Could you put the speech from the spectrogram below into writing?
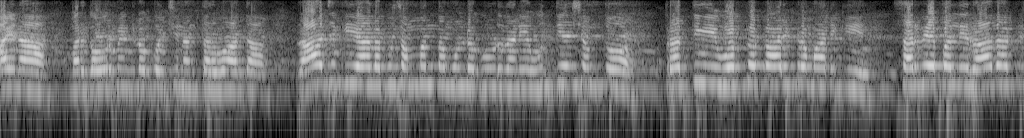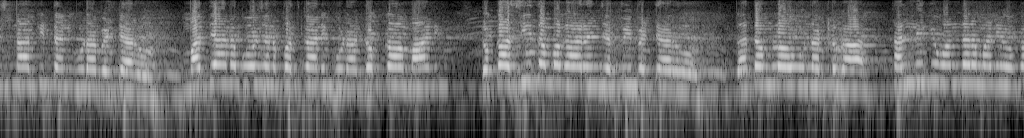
ఆయన మరి గవర్నమెంట్లోకి వచ్చిన తర్వాత రాజకీయాలకు సంబంధం ఉండకూడదనే ఉద్దేశంతో ప్రతి ఒక్క కార్యక్రమానికి సర్వేపల్లి రాధాకృష్ణ కిట్ అని కూడా పెట్టారు. మధ్యాహ్న భోజన పథకానికి కూడా డొక్కా మాణి డొక్కా సీతమ్మ గారని చెప్పి పెట్టారు. గతంలో ఉన్నట్లుగా తల్లికి వందనం అని ఒక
